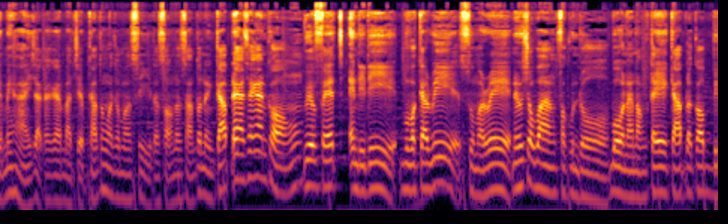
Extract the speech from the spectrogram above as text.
ยังไม่หายจากอาการบาดเจ็บครับทั้งมดจำนวน4ต่อ2ต่อ3ต่อ1ครับในการใช้งานของวิลเฟสเอนดิดีบูบาการีซูมาเร่เนรุชวังฟากุนโด โบนานองเต้ครับ แล้วก็เบ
